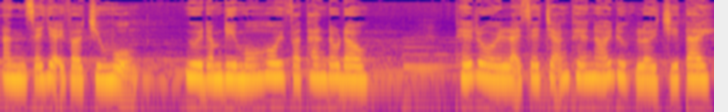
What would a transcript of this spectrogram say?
Anh sẽ dậy vào chiều muộn, người đầm đìa mồ hôi và than đau đầu. Thế rồi lại sẽ chẳng thể nói được lời chia tay.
